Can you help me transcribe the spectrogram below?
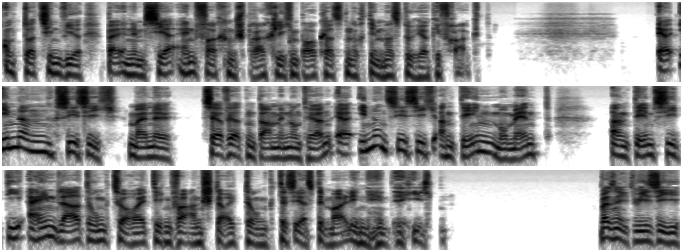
Und dort sind wir bei einem sehr einfachen sprachlichen Baukasten, nach dem hast du ja gefragt. Erinnern Sie sich, meine sehr verehrten Damen und Herren, erinnern Sie sich an den Moment, an dem Sie die Einladung zur heutigen Veranstaltung das erste Mal in Hände hielten. weiß nicht, wie Sie,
